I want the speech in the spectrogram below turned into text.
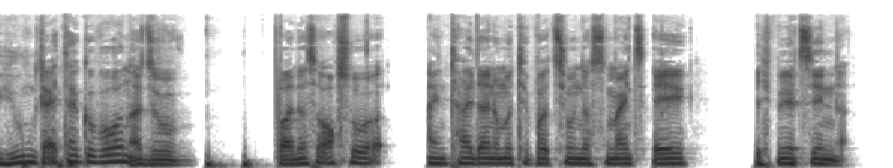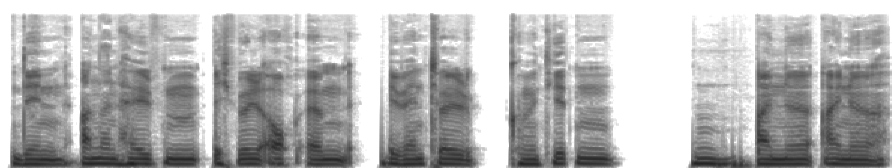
Jugendleiter geworden? Also war das auch so ein Teil deiner Motivation, dass du meinst, ey, ich will jetzt den, den anderen helfen, ich will auch ähm, eventuell Kommentierten Mhm. eine, eine,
